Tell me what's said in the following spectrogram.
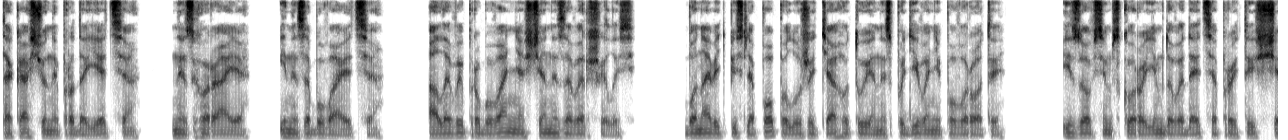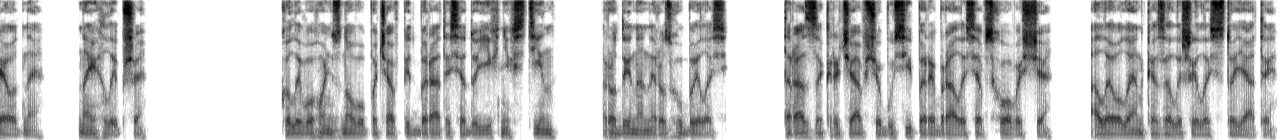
така, що не продається, не згорає і не забувається. Але випробування ще не завершились, бо навіть після попелу життя готує несподівані повороти, і зовсім скоро їм доведеться пройти ще одне найглибше. Коли вогонь знову почав підбиратися до їхніх стін, Родина не розгубилась. Тарас закричав, щоб усі перебралися в сховище, але Оленка залишилась стояти.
